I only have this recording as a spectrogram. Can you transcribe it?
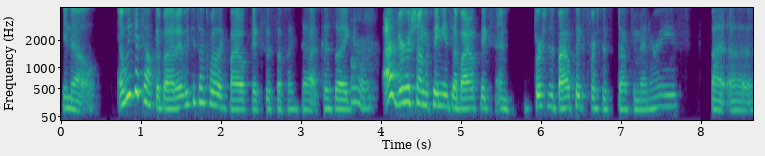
you know, and we could talk about it. We could talk about like biopics and stuff like that because like right. I have very strong opinions of biopics and versus biopics versus documentaries. But uh,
